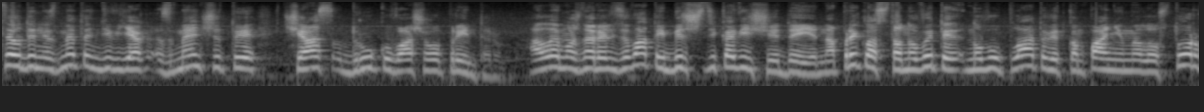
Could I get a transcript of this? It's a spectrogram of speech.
Це один із методів, як зменшити час друку вашого принтеру. Але можна реалізувати більш цікавіші ідеї. Наприклад, встановити нову плату від компанії Melostore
